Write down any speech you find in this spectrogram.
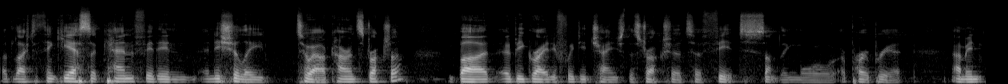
I'd like to think yes, it can fit in initially to our current structure, but it'd be great if we did change the structure to fit something more appropriate. I mean,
